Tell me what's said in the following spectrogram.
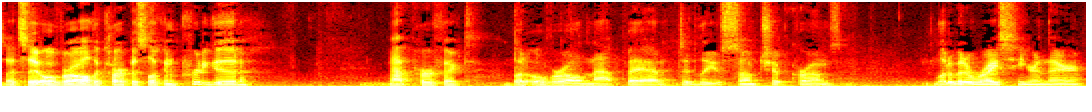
So I'd say overall the carpet's looking pretty good. Not perfect, but overall not bad. Did leave some chip crumbs, a little bit of rice here and there.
